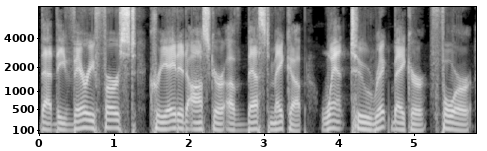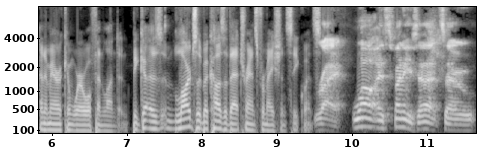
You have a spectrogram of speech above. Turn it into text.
that the very first created Oscar of Best Makeup went to Rick Baker for an American Werewolf in London because largely because of that transformation sequence. Right. Well, it's funny you say that. So,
